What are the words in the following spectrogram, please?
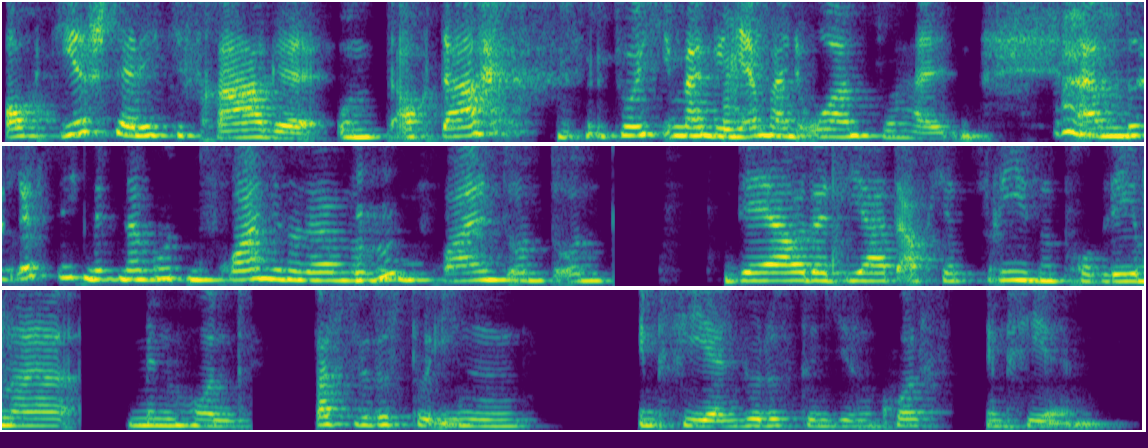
auch dir stelle ich die Frage und auch da tue ich immer gerne meine Ohren zu halten. Ähm, du triffst dich mit einer guten Freundin oder einem mhm. guten Freund und, und der oder die hat auch jetzt Riesenprobleme mit dem Hund. Was würdest du ihnen empfehlen, würdest du in diesem Kurs empfehlen?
